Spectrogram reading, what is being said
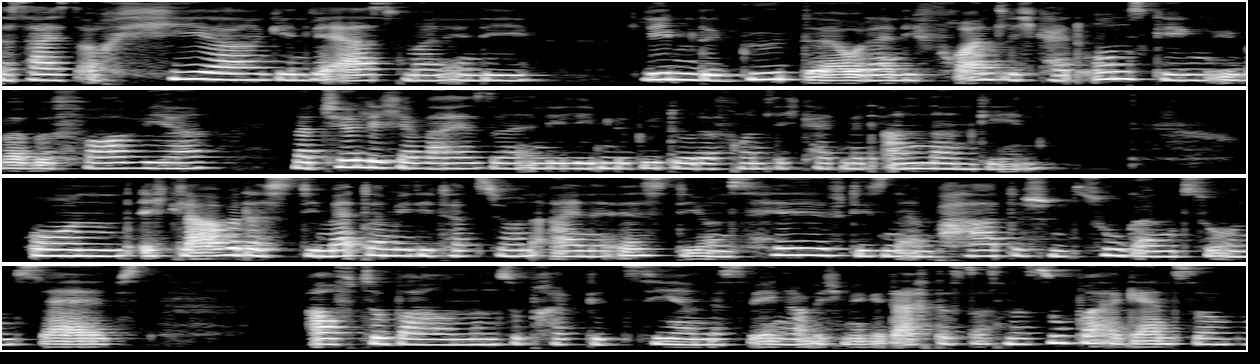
Das heißt, auch hier gehen wir erstmal in die liebende Güte oder in die Freundlichkeit uns gegenüber, bevor wir natürlicherweise in die liebende Güte oder Freundlichkeit mit anderen gehen. Und ich glaube, dass die Metta-Meditation eine ist, die uns hilft, diesen empathischen Zugang zu uns selbst aufzubauen und zu praktizieren. Deswegen habe ich mir gedacht, dass das eine super Ergänzung,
